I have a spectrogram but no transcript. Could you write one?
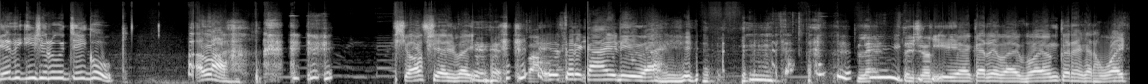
এদিকে শুরু করছে ইগো আল্লাহ। সব শেষ ভাই। এসরে কাহিনী ভাই। কি হ্যাকার ভাই ভয়ঙ্কর হ্যাকার হোয়াইট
